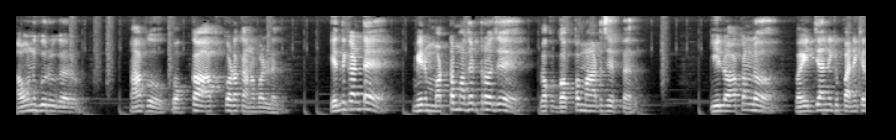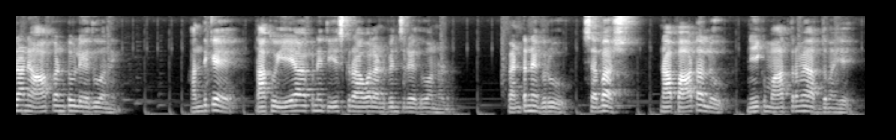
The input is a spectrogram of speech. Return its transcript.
అవును గురువు గారు నాకు ఒక్క ఆకు కూడా కనబడలేదు. ఎందుకంటే మీరు మొట్టమొదటి రోజే ఒక గొప్ప మాట చెప్పారు. ఈ లోకంలో వైద్యానికి పనికిరాని ఆకు అంటూ లేదు అని. అందుకే నాకు ఏ ఆకుని తీసుకురావాలనిపించలేదు అన్నాడు. వెంటనే గురువు శబాష్ నా పాఠాలు నీకు మాత్రమే అర్థమయ్యాయి.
